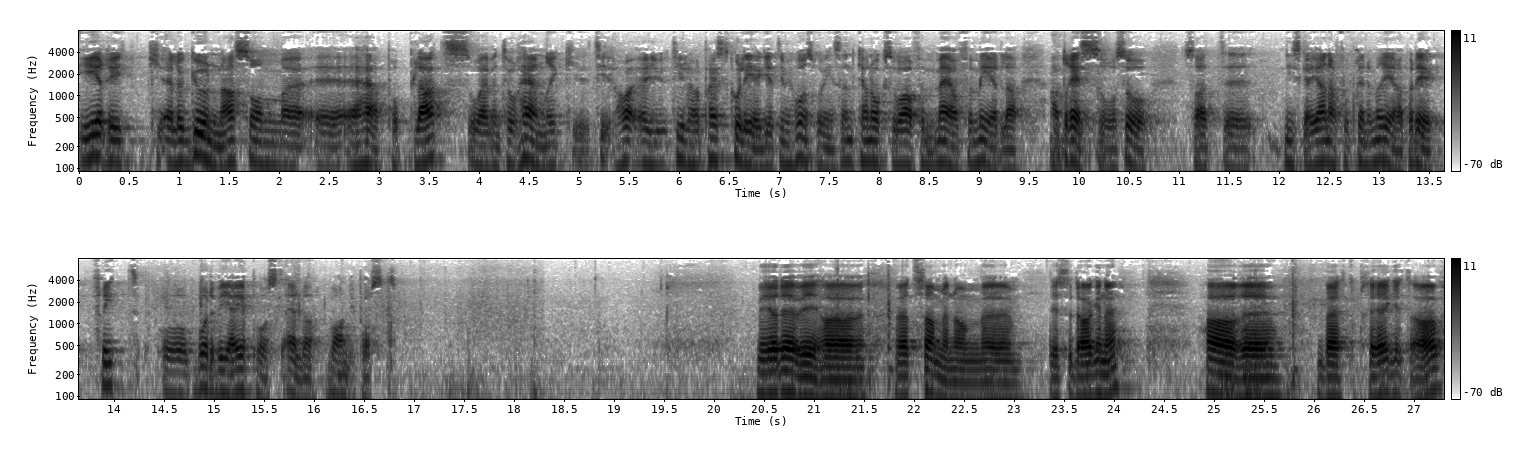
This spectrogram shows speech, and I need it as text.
Erik eller Gunnar som eh, är här på plats och även Tor Henrik tillhör prästkollegiet i missionsprovinsen kan också vara med och förmedla adresser och så så att eh, ni ska gärna få prenumerera på det fritt och både via e-post eller vanlig post. Mye av det vi har vært sammen om eh, disse dagene, har eh, vært preget av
